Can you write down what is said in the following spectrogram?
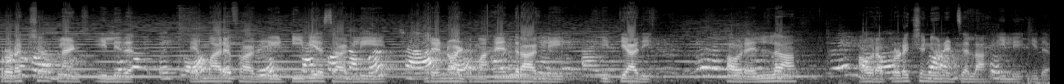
ಪ್ರೊಡಕ್ಷನ್ ಪ್ಲ್ಯಾಂಟ್ಸ್ ಇಲ್ಲಿದೆ. ಎಂ ಆರ್ ಎಫ್ ಆಗಲಿ ಟಿ ವಿ ಎಸ್ ಆಗಲಿ ರೆನಾಲ್ಟ್ ಮಹೇಂದ್ರ ಆಗಲಿ, ಇತ್ಯಾದಿ. ಅವರೆಲ್ಲ ಅವರ ಪ್ರೊಡಕ್ಷನ್ ಯೂನಿಟ್ಸ್ ಎಲ್ಲ ಇಲ್ಲಿ ಇದೆ.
